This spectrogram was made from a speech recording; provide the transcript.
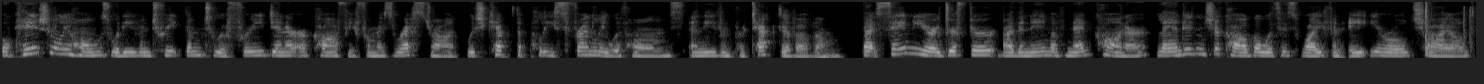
Occasionally, Holmes would even treat them to a free dinner or coffee from his restaurant, which kept the police friendly with Holmes and even protective of him. That same year, a drifter by the name of Ned Conner landed in Chicago with his wife and eight year old child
